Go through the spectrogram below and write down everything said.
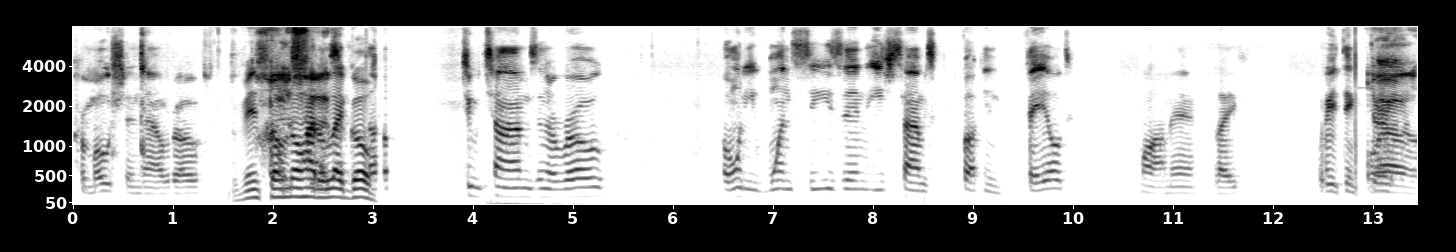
promotion now, bro. Vince don't know how to let go. Two times in a row, only one season. Each time's fucking failed. Come on, man. Like, what do you think? Third, Wow.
